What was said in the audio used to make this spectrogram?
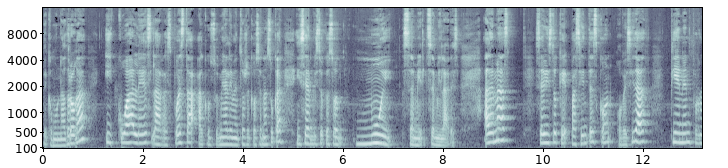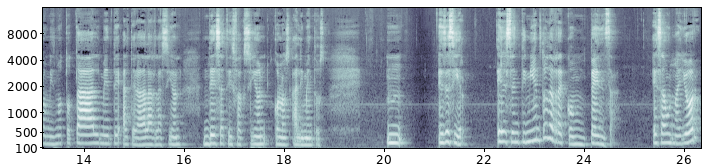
de como una droga y cuál es la respuesta al consumir alimentos ricos en azúcar y se han visto que son muy similares. Además, se ha visto que pacientes con obesidad tienen por lo mismo totalmente alterada la relación de satisfacción con los alimentos. Mm, es decir, el sentimiento de recompensa es aún mayor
